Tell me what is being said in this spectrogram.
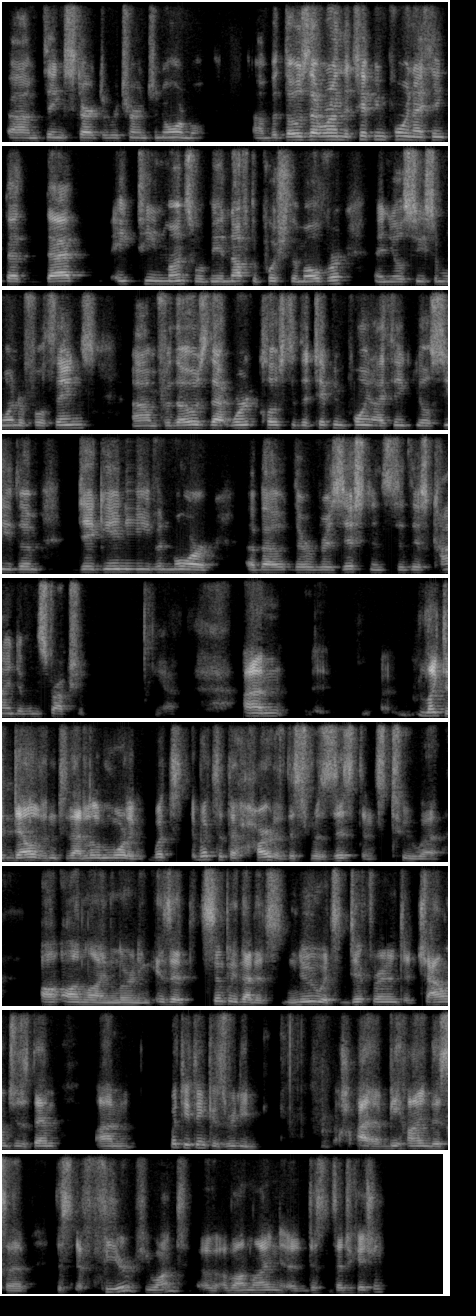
um, things start to return to normal um, but those that were on the tipping point i think that that 18 months will be enough to push them over and you'll see some wonderful things um, for those that weren't close to the tipping point, I think you'll see them dig in even more about their resistance to this kind of instruction. Yeah. Um, I'd like to delve into that a little more. Like, what's what's at the heart of this resistance to uh, online learning? Is it simply that it's new, it's different, it challenges them? Um, what do you think is really uh, behind this uh, this fear, if you want, of, of online uh, distance education?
